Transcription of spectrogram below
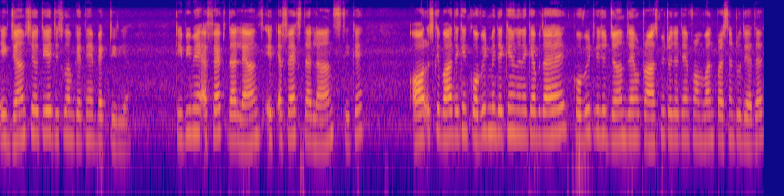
एक जर्म से होती है जिसको हम कहते हैं बैक्टीरिया टीबी में affect the lungs it affects the lungs ठीक है और उसके बाद देखें कोविड में देखें, उन्होंने क्या बताया है? कोविड के जो जर्म्स हैं, वो ट्रांसमिट हो जाते हैं from one person to the other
